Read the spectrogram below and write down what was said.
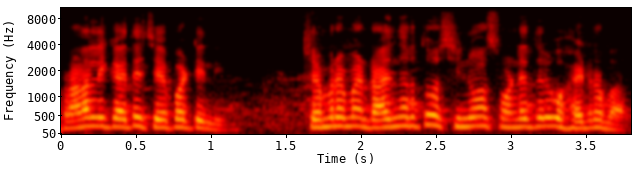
ప్రణాళిక అయితే చేపట్టింది. కెమెరామెన్ రాజేంద్రతో శ్రీనివాస్ వండే తెలుగు హైదరాబాద్.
